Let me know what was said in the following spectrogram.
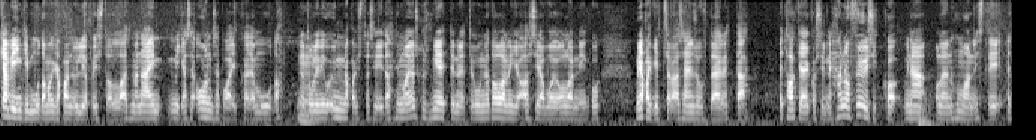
kävinkin muutaman kerran yliopistolla, että mä näin mikä se on se paikka ja muuta. Ja Mm. tuli niinku ymmärrystä siitä. Niin mä oon joskus miettinyt, että kuinka tollainenkin asia voi olla niinku merkitsevä sen suhteen, että, että hakeeko sinne. Hän on fyysikko, minä olen humanisti. Et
